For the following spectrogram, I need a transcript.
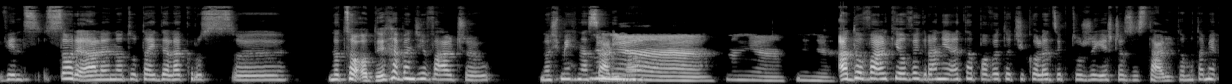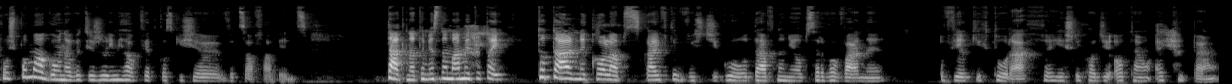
Więc sorry, ale no tutaj Dela Cruz, e, no co, o dychę będzie walczył? No śmiech na sali. Nie, no. no nie, nie, nie. A do walki o wygranie etapowe to ci koledzy, którzy jeszcze zostali, to mu tam jakoś pomogą, nawet jeżeli Michał Kwiatkowski się wycofa, więc tak, natomiast no mamy tutaj totalny kolaps Sky w tym wyścigu, dawno nieobserwowany w wielkich turach, jeśli chodzi o tę ekipę.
